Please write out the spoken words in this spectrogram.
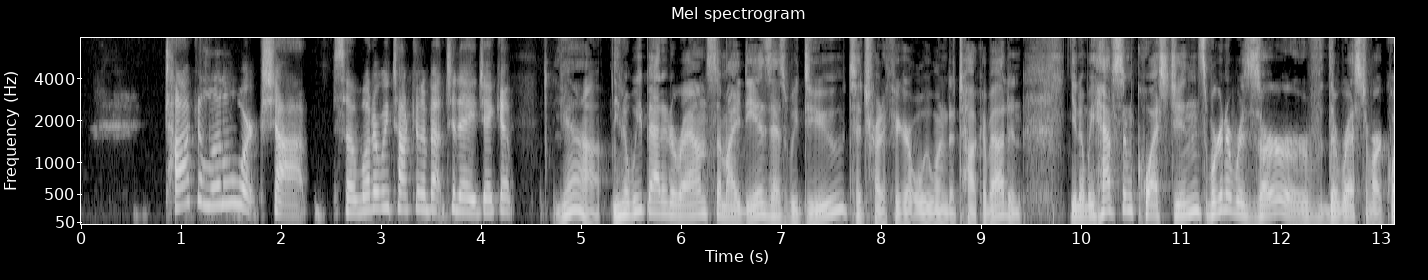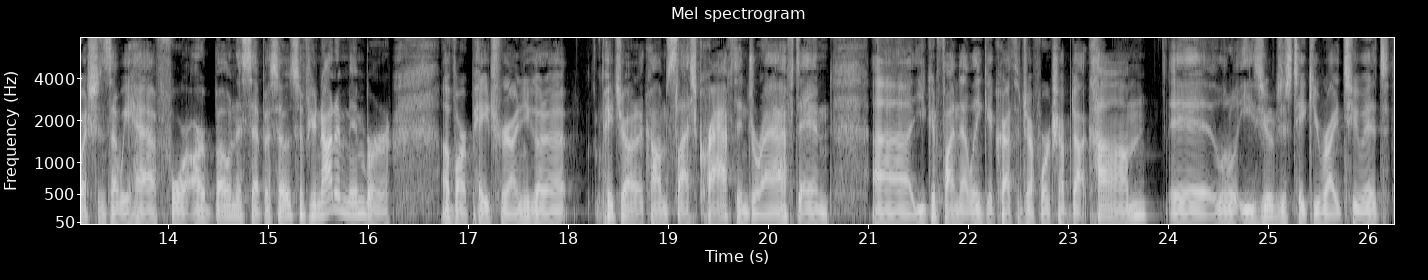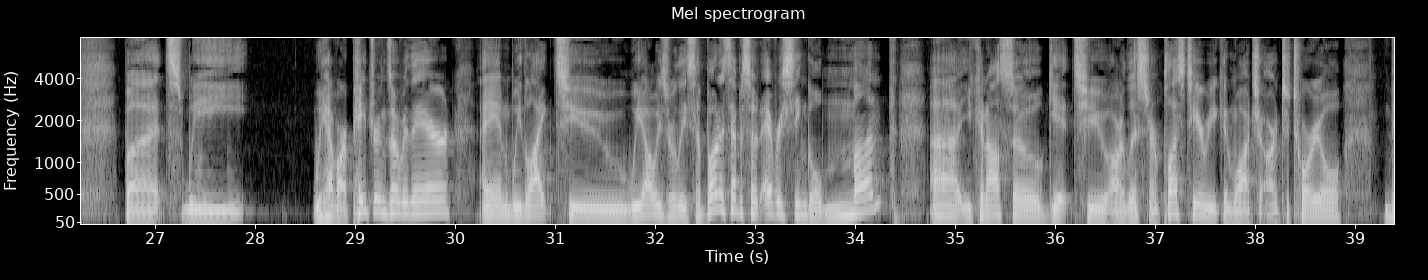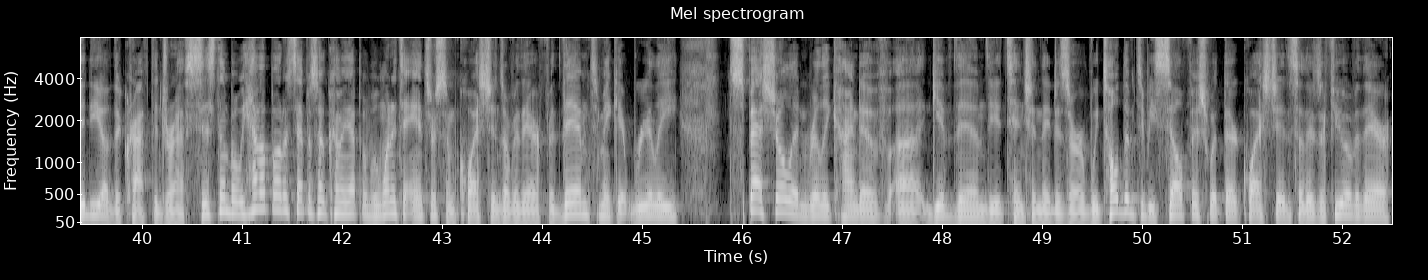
talk a little workshop. So, what are we talking about today, Jacob? Yeah. You know, we batted around some ideas as we do to try to figure out what we wanted to talk about. And, you know, we have some questions. We're going to reserve the rest of our questions that we have for our bonus episode. So if you're not a member of our Patreon, you go to patreon.com slash craft and draft. And uh, you can find that link at craftanddraftworkshop.com a little easier just take you right to it. But we we have our patrons over there and we like to we always release a bonus episode every single month. Uh, you can also get to our listener plus tier where you can watch our tutorial video of the craft and draft system. But we have a bonus episode coming up and we wanted to answer some questions over there for them to make it really special and really kind of uh, give them the attention they deserve. We told them to be selfish with their questions so there's a few over there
